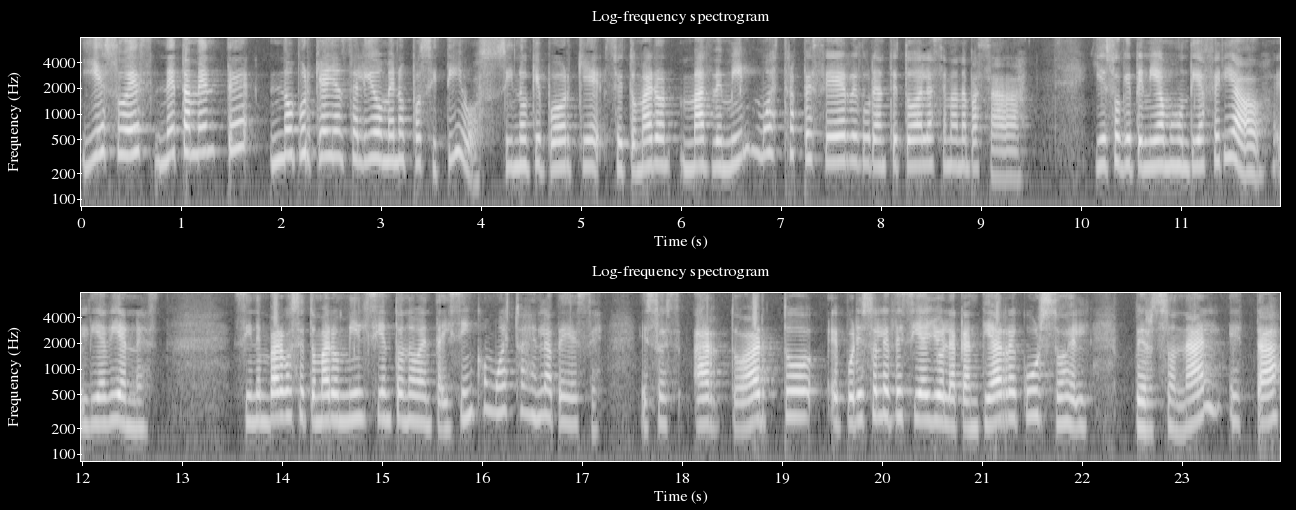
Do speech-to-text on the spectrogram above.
y eso es netamente no porque hayan salido menos positivos, sino que porque se tomaron más de mil muestras PCR durante toda la semana pasada. Y eso que teníamos un día feriado, el día viernes. Sin embargo, se tomaron 1.195 muestras en la PS. Eso es harto, harto. Eh, por eso les decía yo, la cantidad de recursos, el personal está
